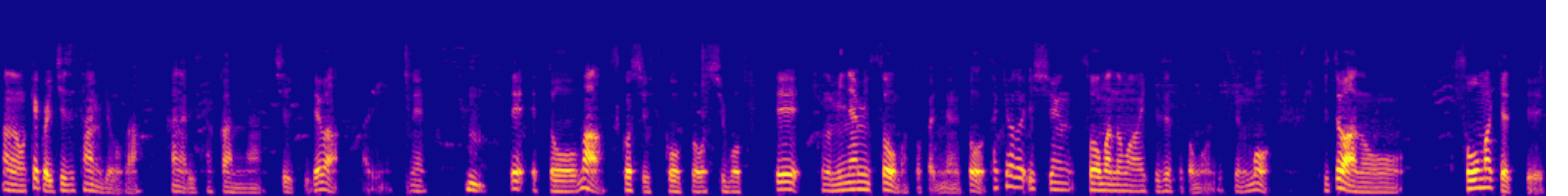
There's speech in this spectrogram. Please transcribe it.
あの、結構一次産業がかなり盛んな地域ではありますね。うんで、えっと、まあ、少しスコープを絞って、この南相馬とかになると、先ほど一瞬相馬の間合いって出たと思うんですけども、実はあの、相馬家って、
